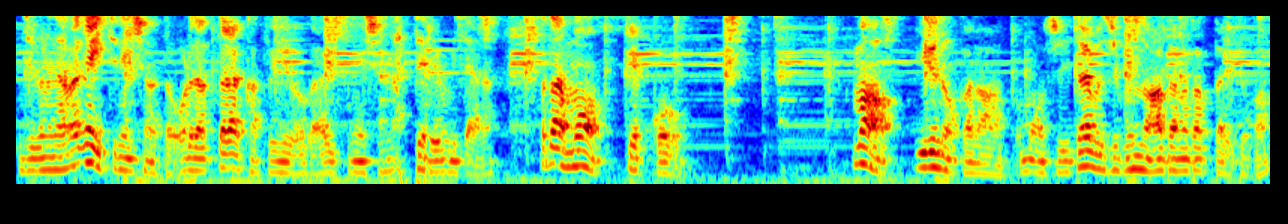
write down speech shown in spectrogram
自分の名前が一人称だった。俺だったら勝弘が一人称になってるみたいな。方も結構まあいるのかなと思うし例えば自分のあだ名だったりとか。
